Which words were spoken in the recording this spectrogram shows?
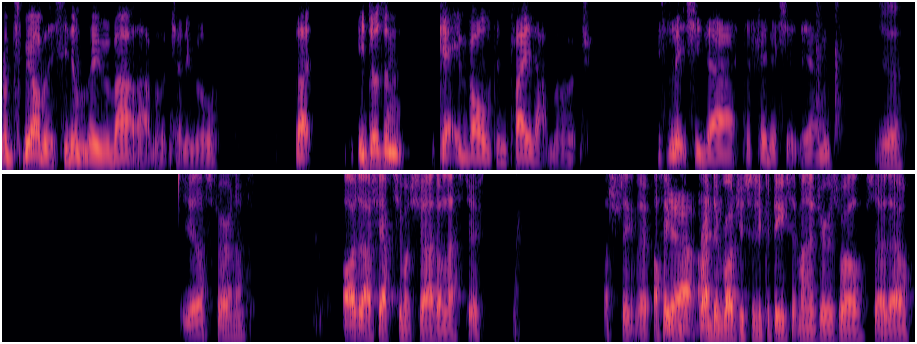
And to be honest, he doesn't move about that much anymore. Like he doesn't get involved in play that much. It's literally there to finish at the end. Yeah, yeah, that's fair enough. I don't actually have too much to add on Leicester. I just think that I think Yeah, Brendan just- Rodgers is a good decent manager as well. So they'll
